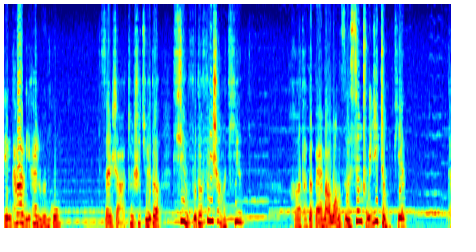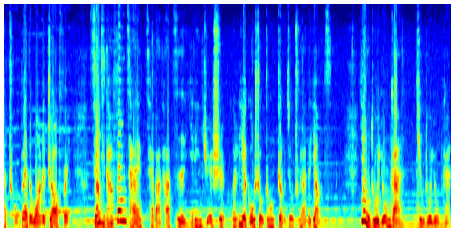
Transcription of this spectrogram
领他离开伦宫。三傻顿时觉得幸福的飞上了天，和他的白马王子相处一整天。他崇拜地望着 Joffrey，想起他方才才把他自伊林爵士和猎狗手中拯救出来的样子，要多勇敢就多勇敢，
